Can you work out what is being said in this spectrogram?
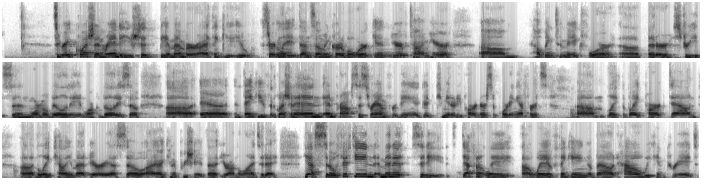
It's a great question, Randy. You should be a member. I think you you certainly done some incredible work in your time here um, helping to make for uh, better streets and more mobility and walkability. So, uh, and, and, thank you for the question. And, and props to SRAM for being a good community partner supporting efforts um, like the bike park down uh, the Lake Calumet area. So I, I, can appreciate that you're on the line today. Yes, so 15 minute city, it's definitely a way of thinking about how we can create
